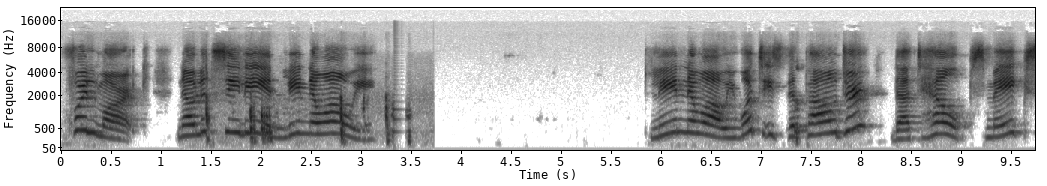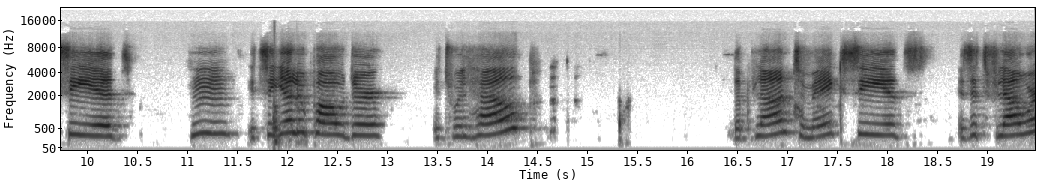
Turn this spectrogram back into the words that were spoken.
full mark. Now let's see Leen. Leen Nawawi. Leen Nawawi. What is the powder that helps make seed? Hmm. It's a yellow powder. It will help the plant to make seeds. Is it flower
